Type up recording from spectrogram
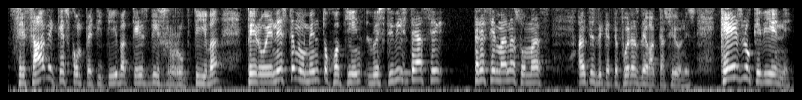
Se sabe que es competitiva, que es disruptiva, pero en este momento, Joaquín, lo escribiste hace tres semanas o más antes de que te fueras de vacaciones. ¿Qué es lo que viene?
